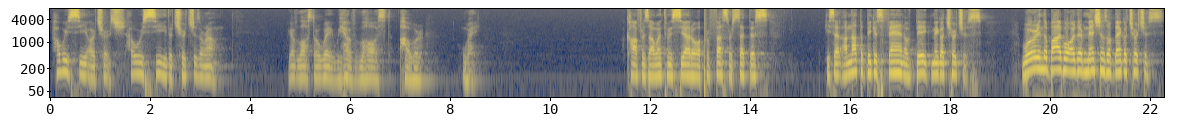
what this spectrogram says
how we see our church, how we see the churches around, we have lost our way. We have lost our way. Conference I went to in Seattle, a professor said this. He said, I'm not the biggest fan of big mega churches. Where in the Bible are there mentions of mega churches?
